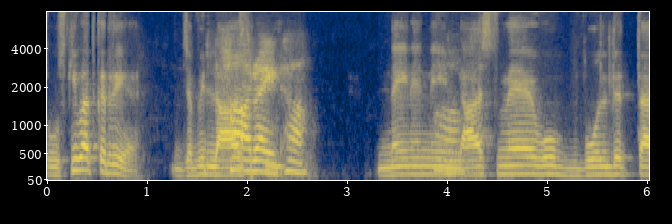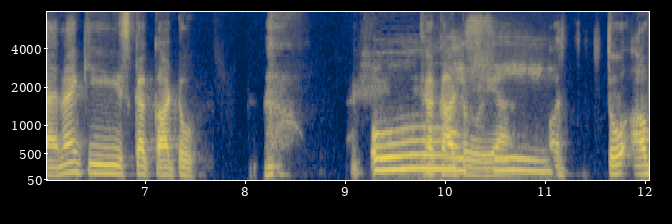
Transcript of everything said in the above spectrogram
तो उसकी बात कर रही है? जब भी लास्ट हाँ राइट हाँ। नहीं नहीं नहीं हाँ। लास्ट में वो बोल देता है ना कि इसका काटो। ओह आई काटो, या। और तो अब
